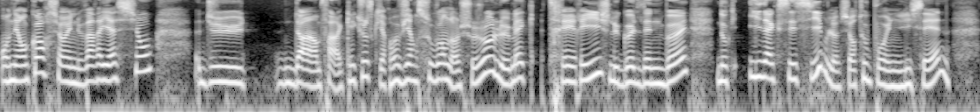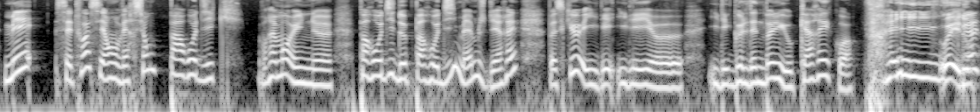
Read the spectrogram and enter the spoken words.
on, est encore sur une variation du enfin quelque chose qui revient souvent dans le shoujo, le mec très riche, le golden boy, donc inaccessible, surtout pour une lycéenne, mais cette fois c'est en version parodique. Vraiment une parodie de parodie même, je dirais, parce que il est, il est, euh, il est golden boy au carré quoi. Il- Oui, donc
